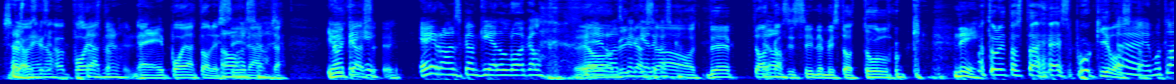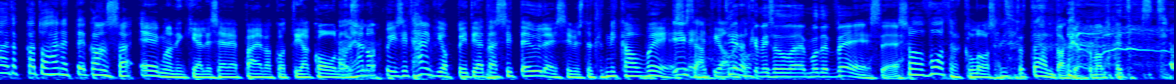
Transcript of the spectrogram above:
Se Ja olisi olisiko meinaa- se, pojat, se olisi ei, pojat olisi Oh, siinä, se että... Joo, mikä ei, ei, ei, ranskan kielen luokalla. ei Joo, ranskan mikä kielen, sä koska... oot? Mene takaisin sinne, mistä oot tullutkin. Niin. Mä tulin tosta Espoon kilosta. Ei, mutta laita kato hänet kanssa englanninkieliseen päiväkotiin ja kouluun. Niin hän oppii sitten, hänkin oppii tietää sitten yleissivistystä, että mikä on WC. Isä, tiedätkö missä tulee muuten WC? Se on water closet. Vittu tämän takia, kun mä laitan sitä.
